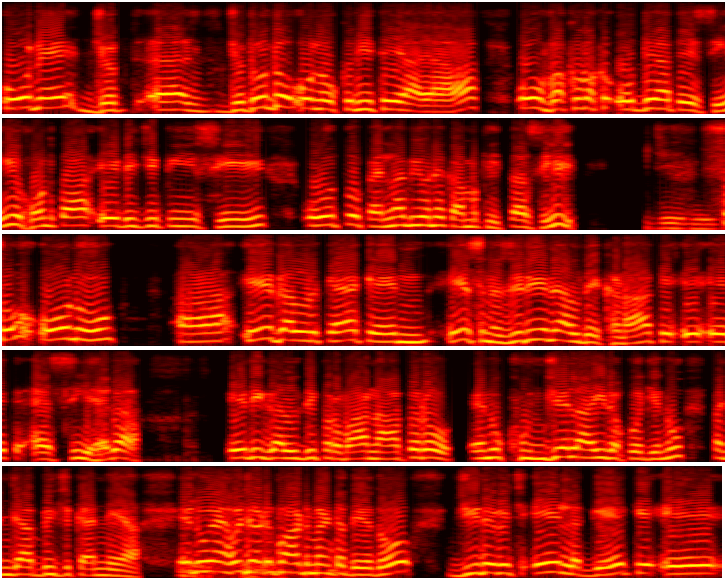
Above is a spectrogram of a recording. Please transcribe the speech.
ਉਹਨੇ ਜਦ- ਤੋਂ ਉਹ ਨੌਕਰੀ ਤੇ ਆਇਆ ਉਹ ਵੱਖ-ਵੱਖ ਅਹੁਦਿਆਂ ਤੇ ਸੀ ਹੁਣ ਤਾਂ ਏਡੀਜੀਪੀ ਸੀ ਉਹ ਤੋਂ ਪਹਿਲਾਂ ਵੀ ਉਹਨੇ ਕੰਮ ਕੀਤਾ ਸੀ। ਜੀ ਜੀ। ਸੋ ਉਹਨੂੰ ਇਹ ਗੱਲ ਕਹਿ ਕੇ ਇਸ ਨਜ਼ਰੀਏ ਨਾਲ ਦੇਖਣਾ ਕਿ ਇਹ ਇੱਕ ਐਸੀ ਹੈਗਾ। ਇਹਦੀ ਗੱਲ ਦੀ ਪਰਵਾਹ ਨਾ ਕਰੋ। ਇਹਨੂੰ ਖੁੰਝੇ ਲਾਈ ਰੱਖੋ ਜਿਹਨੂੰ ਪੰਜਾਬੀ ਚ ਕਹਿੰਦੇ ਆ। ਇਹਨੂੰ ਇਹੋ ਜਿਹਾ ਡਿਪਾਰਟਮੈਂਟ ਦੇ ਦਿਓ ਜਿਹਦੇ ਵਿੱਚ ਇਹ ਲੱਗੇ ਕਿ ਇਹ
